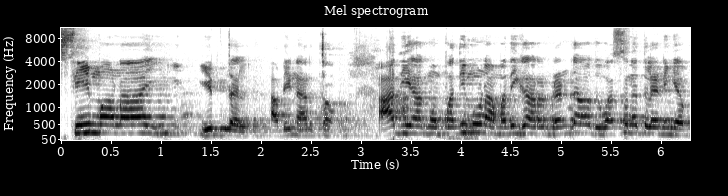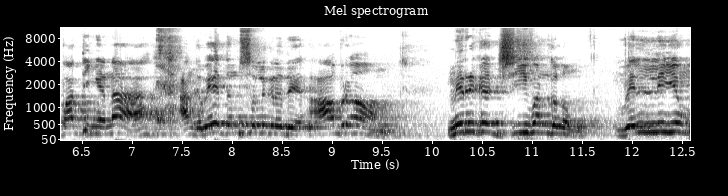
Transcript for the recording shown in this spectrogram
சீமானாய் இருத்தல் அப்படின்னு அர்த்தம். ஆதியாகமம் பதிமூணாம் அதிகாரம் ரெண்டாவது வசனத்துல நீங்க பாத்தீங்கன்னா அங்க வேதம் சொல்லுகிறது ஆபிராம் மிருக ஜீவன்களும் வெள்ளியும்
